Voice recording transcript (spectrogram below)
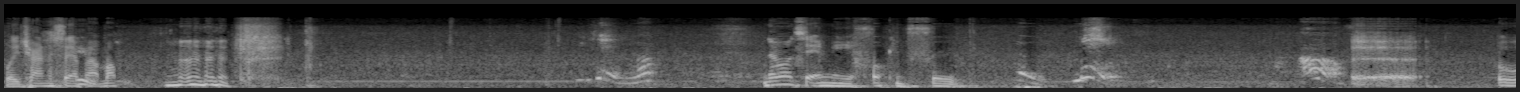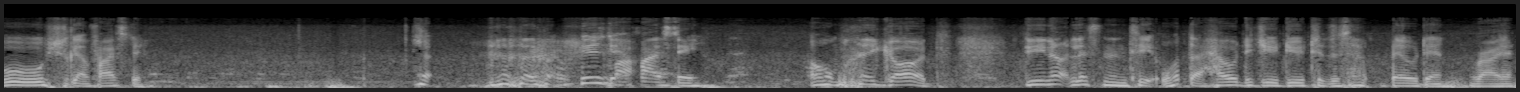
What are you trying to say about mum? No one's hitting me, you fucking fruit. Oh, oh. Uh, ooh, she's getting feisty. Who's getting Matt. feisty? Oh my god. Do you not listening to what the hell did you do to this building, Ryan?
